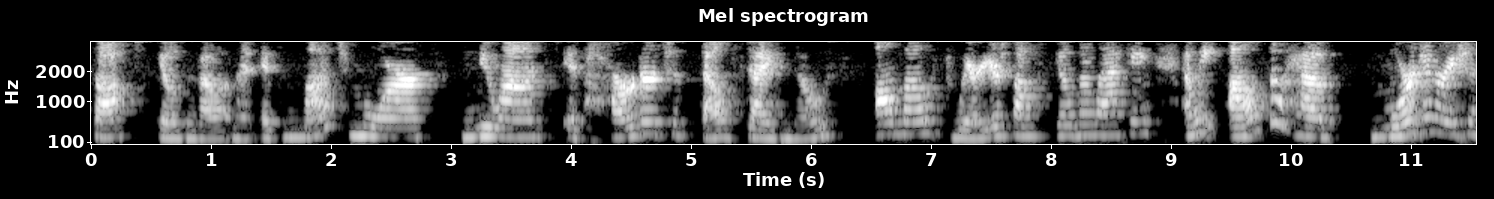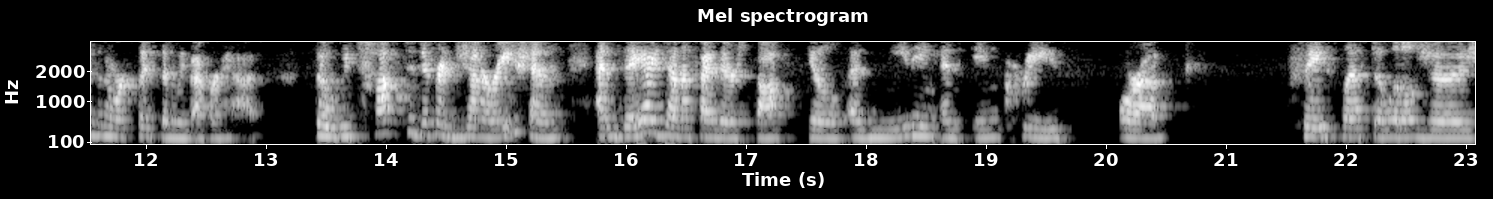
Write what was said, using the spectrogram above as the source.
soft skill development, it's much more nuanced. It's harder to self diagnose almost where your soft skills are lacking. And we also have more generations in a workplace than we've ever had. So we talk to different generations and they identify their soft skills as needing an increase or a facelift, a little zhuzh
